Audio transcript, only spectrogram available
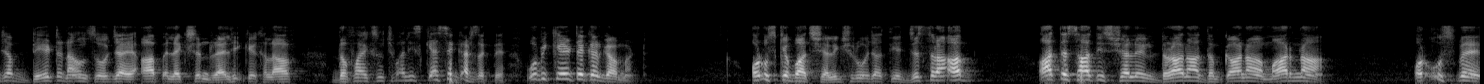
جب ڈیٹ اناؤنس ہو جائے آپ الیکشن ریلی کے خلاف دفعہ ایک سو چوالیس کیسے کر سکتے ہیں؟ وہ بھی کیئر ٹیکر گورنمنٹ۔ اور اس کے بعد شیلنگ شروع ہو جاتی ہے۔ جس طرح اب آتے ساتھ اس شیلنگ ڈرانا، دھمکانا، مارنا، اور اس میں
